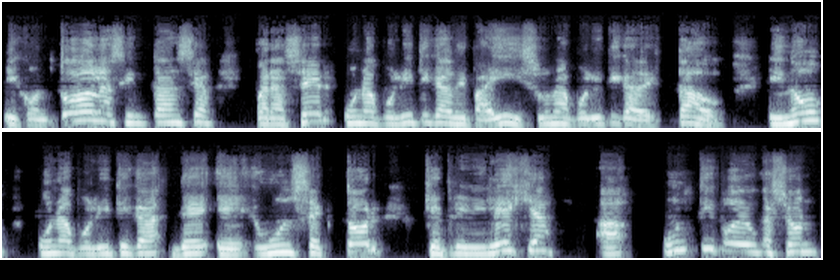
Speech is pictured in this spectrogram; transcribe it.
y con todas las instancias para hacer una política de país, una política de Estado y no una política de eh, un sector que privilegia a un tipo de educación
